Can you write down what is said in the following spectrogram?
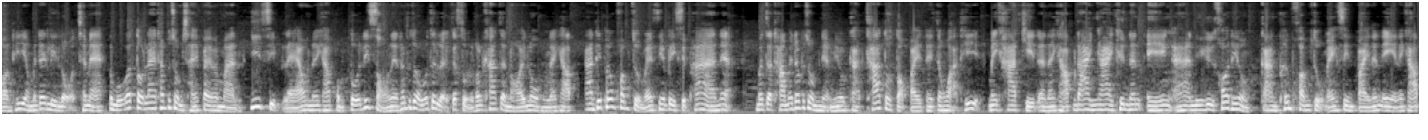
ตอนที่ยังไม่ได้รีโหลดใช่ไหมสมมติว่าตัวแรกท่านผู้ชมใช้ไปประมาณ 20 แล้วนะครับผมตัวที่2เนี่ยท่านผู้ชมก็จะเหลือกระสุนค่อนข้างจะน้อยลงนะครับการที่เพิ่มความจุแมกกาซีนไปอีก15เนี่ย มันจะทำให้ท่านผู้ชมเนี่ยมีโอกาสฆ่าตัวต่อไปในจังหวะที่ไม่คาดคิดนะครับ ได้ง่ายขึ้นนั่นเองอ่านี่คือข้อดีของการเพิ่มความจุแมกกซินไปนั่นเองนะครับ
